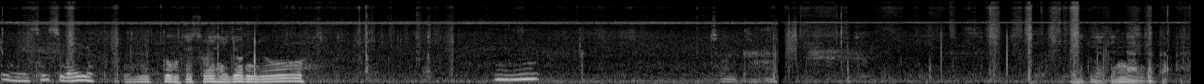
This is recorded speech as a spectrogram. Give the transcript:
ดูสวยๆเลยมีตุ่มสวยๆให้ย่นอยู่อืมชนขาเปิดเดี๋ยวจะงานกันกะ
